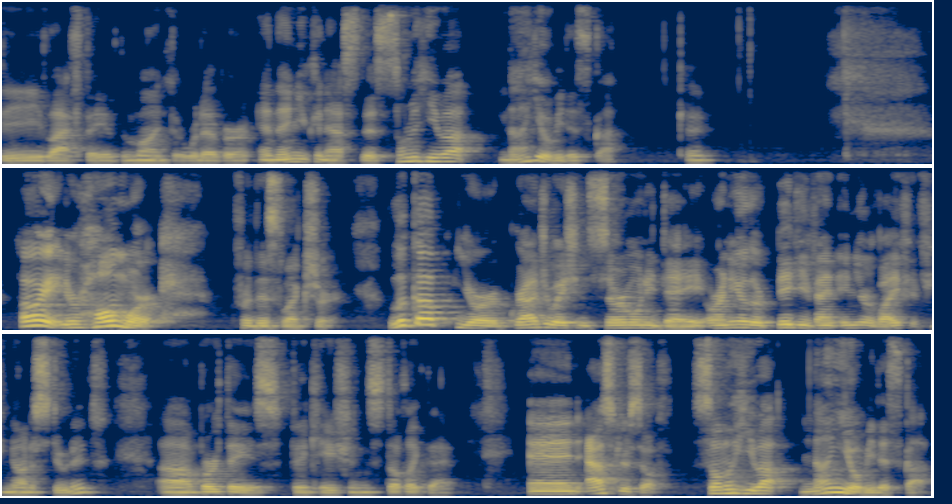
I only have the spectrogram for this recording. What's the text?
the last day of the month, or whatever. And then you can ask this, その日は何曜日ですか? Okay. All right, your homework for this lecture. Look up your graduation ceremony day or any other big event in your life if you're not a student, uh, birthdays, vacations, stuff like that, and ask yourself, その日は何曜日ですか?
